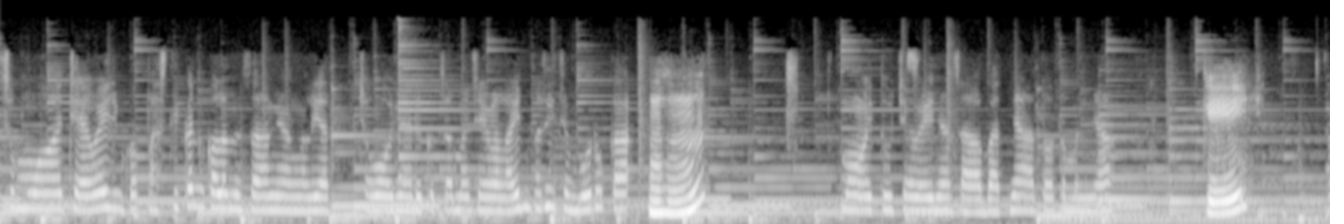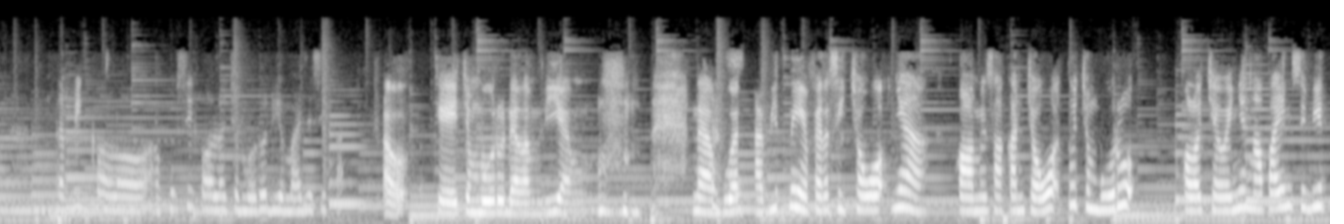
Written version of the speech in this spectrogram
semua cewek juga pasti kan kalau misalnya ngelihat cowoknya deket sama cewek lain pasti cemburu kak Mhm. mau itu ceweknya sahabatnya atau temennya Oke. tapi kalau aku sih kalau cemburu diem aja sih kak Oke, cemburu dalam diam. nah, buat Abid nih versi cowoknya. Kalau misalkan cowok tuh cemburu, kalau ceweknya ngapain sih, Bid?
